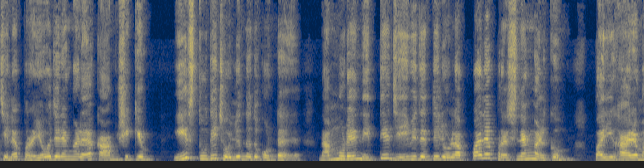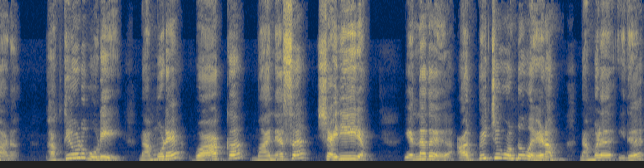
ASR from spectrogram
ചില പ്രയോജനങ്ങളെ കാക്ഷിക്കും. ഈ സ്തുതി ചൊല്ലുന്നത് കൊണ്ട് നമ്മുടെ നിത്യജീവിതത്തിലുള്ള പല പ്രശ്നങ്ങൾക്കും പരിഹാരമാണ്. ഭക്തിയോടുകൂടി നമ്മുടെ വാക്ക് മനസ്സ് ശരീരം എന്നത് അർപ്പിച്ചുകൊണ്ട് വേണം നമ്മൾ ഇത്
